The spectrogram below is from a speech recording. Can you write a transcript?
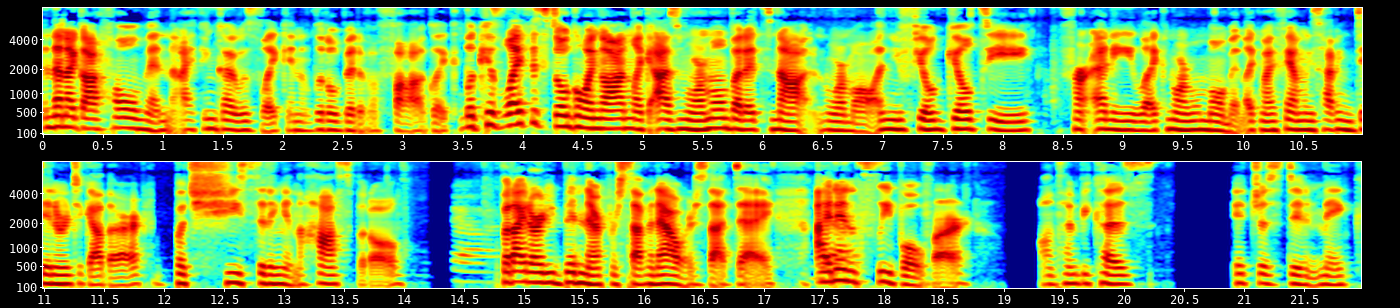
and then i got home and i think i was like in a little bit of a fog like look his life is still going on like as normal but it's not normal and you feel guilty for any like normal moment like my family's having dinner together but she's sitting in the hospital. But i'd already been there for seven hours that day. I didn't sleep over on time because it just didn't make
